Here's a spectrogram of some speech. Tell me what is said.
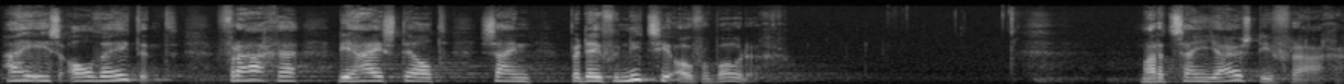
Hij is alwetend. Vragen die Hij stelt zijn per definitie overbodig. Maar het zijn juist die vragen.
